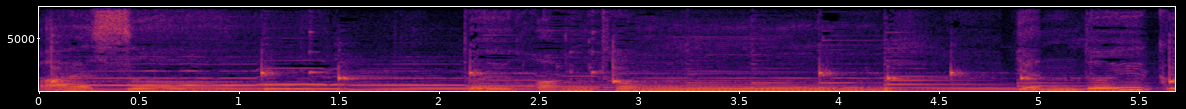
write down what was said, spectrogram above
白色。对黄铜，烟对歌，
